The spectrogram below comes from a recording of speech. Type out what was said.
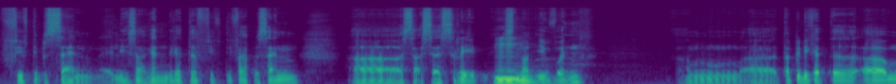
50% at least lah kan dia kata 55% uh, success rate it's Hmm. not even um, uh, tapi dia kata um,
